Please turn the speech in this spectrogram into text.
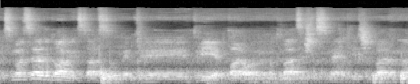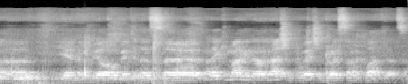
Mislim, ovdje se dva ministarstva, u biti dvije paralelne motivacije što se mene tiče, barem jedna bi bila u biti da se na neki marginalni način poveća broj samih platilaca.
